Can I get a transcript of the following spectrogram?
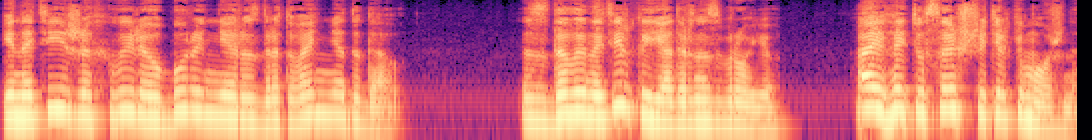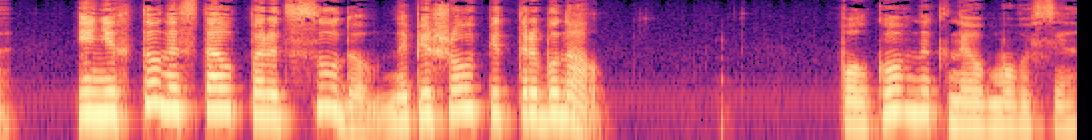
і на тій же хвилі обурення і роздратування додав здали не тільки ядерну зброю, а й геть усе, що тільки можна, і ніхто не став перед судом, не пішов під трибунал. Полковник не обмовився.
